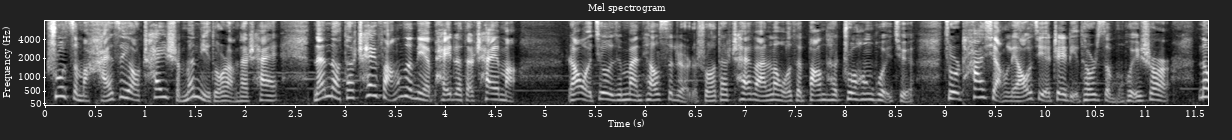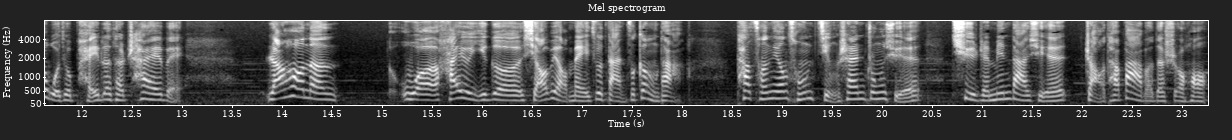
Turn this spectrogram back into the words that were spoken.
说怎么孩子要拆什么你都让他拆，难道他拆房子你也陪着他拆吗？然后我舅舅慢条斯理的说，他拆完了我再帮他装回去，就是他想了解这里头是怎么回事，那我就陪着他拆呗。然后呢，我还有一个小表妹，就胆子更大。她曾经从景山中学去人民大学找他爸爸的时候，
